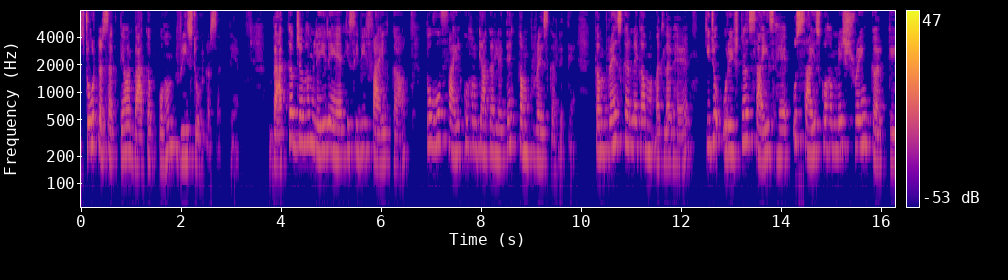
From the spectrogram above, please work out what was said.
स्टोर कर सकते हैं और बैकअप को हम रीस्टोर कर सकते हैं। बैकअप जब हम ले रहे हैं किसी भी फ़ाइल का तो वो फ़ाइल को हम क्या कर लेते हैं? कंप्रेस कर लेते हैं। कंप्रेस करने का मतलब है कि जो ओरिजिनल साइज़ है, उस साइज़ को हमने श्रिंक करके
